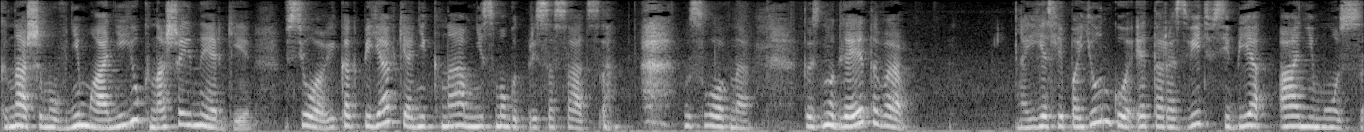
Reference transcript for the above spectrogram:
к нашему вниманию, к нашей энергии. Все, и как пиявки они к нам не смогут присосаться, условно. То есть ну, для этого, если по Юнгу, это развить в себе анимус.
